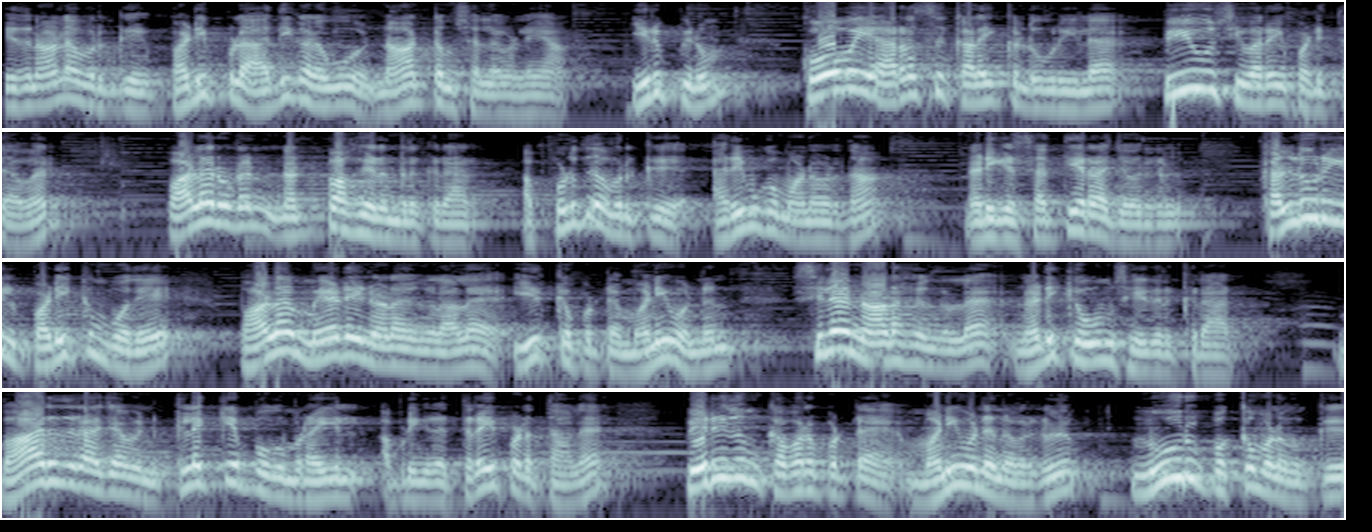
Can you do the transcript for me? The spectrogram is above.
இதனால் அவருக்கு படிப்பில் அதிக அளவு நாட்டம் செல்லவில்லையா இருப்பினும் கோவை அரசு கலைக்கல்லூரியில் பியூசி வரை படித்த அவர் பலருடன் நட்பாக இருந்திருக்கிறார். அப்பொழுது அவருக்கு அறிமுகமானவர் தான் நடிகர் சத்யராஜ் அவர்கள். கல்லூரியில் படிக்கும்போதே பல மேடை நாடகங்களால் ஈர்க்கப்பட்ட மணிவண்ணன் சில நாடகங்களில் நடிக்கவும் செய்திருக்கிறார். பாரதி ராஜாவின் கிழக்கே போகும் ரயில் அப்படிங்கிற திரைப்படத்தால் பெரிதும் கவரப்பட்ட மணிவண்ணன் அவர்கள் நூறு பக்கம் அளவுக்கு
